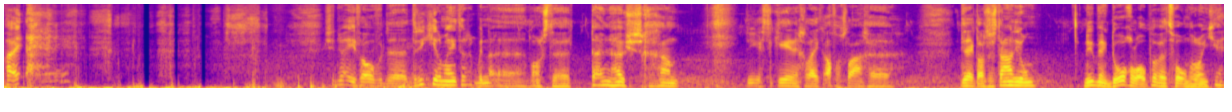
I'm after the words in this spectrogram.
Hi. Ik zit nu even over de drie kilometer. Ik ben uh, langs de tuinhuisjes gegaan. De eerste keer en gelijk afgeslagen direct langs het stadion. Nu ben ik doorgelopen bij het volgende rondje.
